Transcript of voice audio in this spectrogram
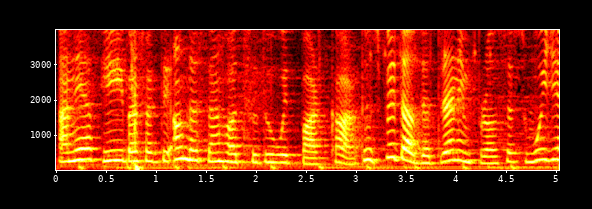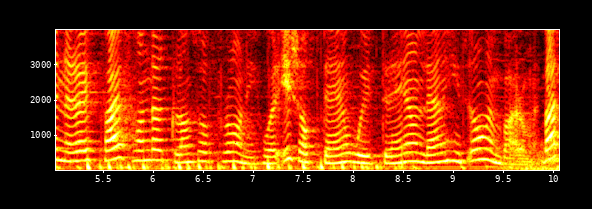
And yes, he perfectly understands what to do with parked cars. To speed up the training process, we generate 500 clones of Ronnie, where each of them will train and learn his own environment. But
